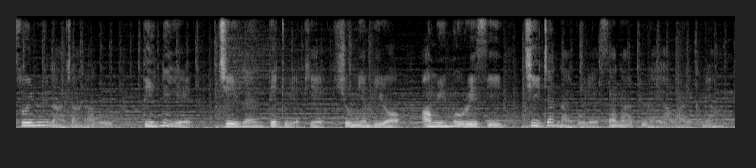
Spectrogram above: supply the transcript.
ဆွေးနွေးလာကြတာကို ဒီနှစ်ရဲ့ခြေလန်းတစ်တွေအဖြစ်ရှုမြင်ပြီးတော့အောင်မြင်မှုတွေစီခြိတက်နိုင်ဖို့လဲဆန္ဒပြုလိုက်ရပါတယ်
